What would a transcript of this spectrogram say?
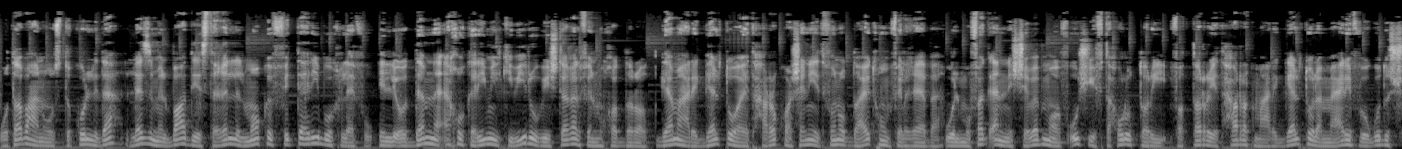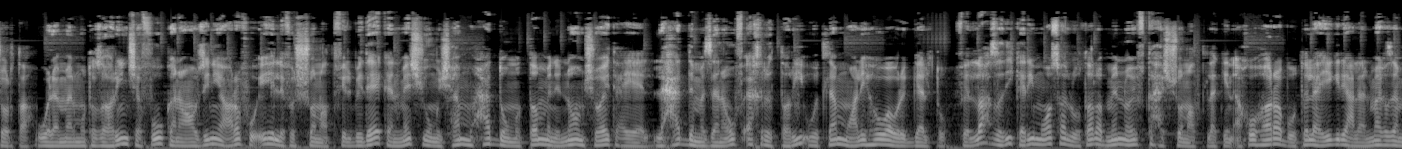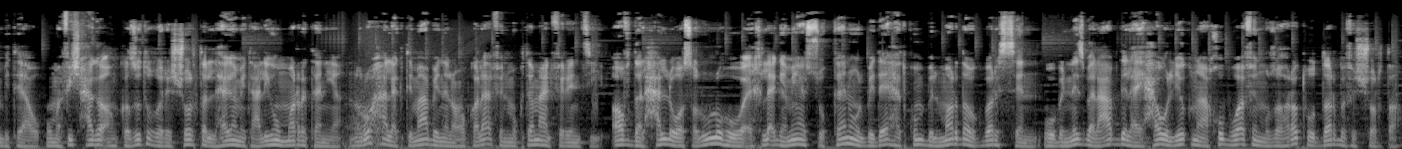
وطبعا وسط كل ده لازم البعض يستغل الموقف في التهريب وخلافه. اللي قدامنا أخو كريم الكبير وبيشتغل في المخدرات. جمع رجالته وهيتحركوا عشان يدفنوا بضاعتهم في الغابة. والمفاجأة إن الشباب ما وافقوش يفتحوا له الطريق فاضطر يتحرك مع رجالته لما عرف بوجود الشرطة. ولما المتظاهرين شافوه كانوا عاوزين يعرفوا إيه اللي في الشنط. في البداية كان ماشي ومش همه حد ومطمن إنهم شوية عيال. لحد ما زنقوه في آخر الطريق واتلموا عليه هو ورجالته. في اللحظة دي كريم وصل وطلب منه يفتح الشنط لكن أخوه هرب وطلع يجري على المخزن بتاعه ومفيش حاجة أنقذته غير الشرطة اللي هجمت عليهم مرة تانية. نروح على اجتماع بين العقلاء في المجتمع الفرنسي. أفضل حل وصلوا له هو إخلاء جميع السكان والبداية هتكون بالمرضى وكبار السن. وبالنسبة لعبدل هيحاول يقنع أخوه بوقف المظاهرات والضرب في الشرطة.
